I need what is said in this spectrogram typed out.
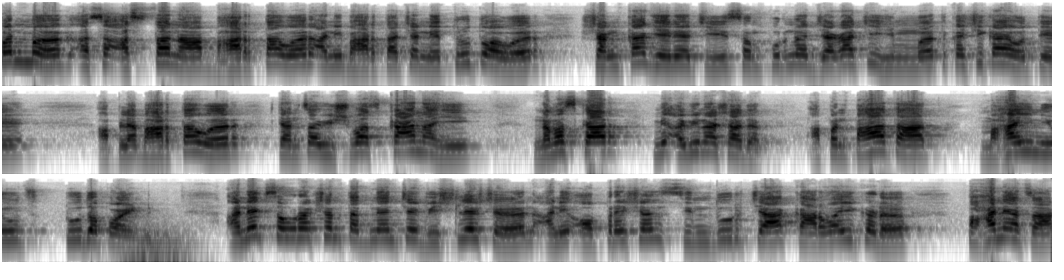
पण मग असं असताना भारतावर आणि भारताच्या नेतृत्वावर शंका घेण्याची संपूर्ण जगाची हिंमत कशी काय होते? आपल्या भारतावर त्यांचा विश्वास का नाही? नमस्कार मी अविनाश आदक आपण पाहत आहात Mahai news to the point. अनेक संरक्षण तज्ज्ञांचे विश्लेषण आणि ऑपरेशन सिंदूरच्या कारवाईकडं पाहण्याचा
